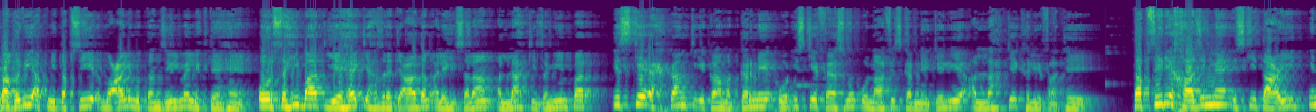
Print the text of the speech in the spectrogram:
بغوی اپنی تفسیر معالم التنزیل میں لکھتے ہیں۔ اور صحیح بات یہ ہے کہ حضرت آدم علیہ السلام اللہ کی زمین پر اس کے احکام کی اقامت کرنے اور اس کے فیصلوں کو نافذ کرنے کے لیے اللہ کے خلیفہ تھے۔ تفسیر خازن میں اس کی تائید ان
